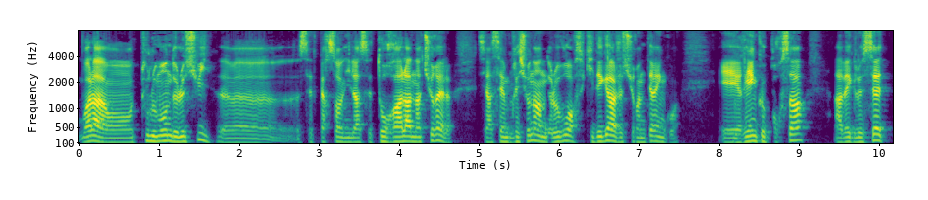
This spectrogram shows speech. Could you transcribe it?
voilà, tout le monde le suit. Euh, cette personne, il a cette aura-là naturelle. C'est assez mmh. impressionnant de le voir, ce qui dégage sur un terrain, quoi. Et mmh. rien que pour ça, avec le 7,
